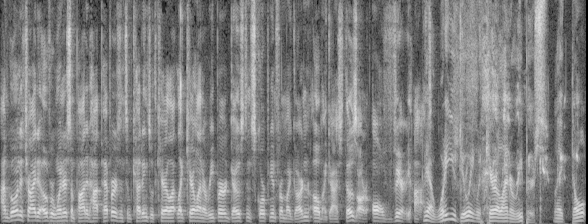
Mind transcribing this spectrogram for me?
I'm going to try to overwinter some potted hot peppers and some cuttings with Carolina, like Carolina Reaper, Ghost, and Scorpion from my garden. Oh my gosh, those are all very hot. Yeah, what are you doing with Carolina Reapers? Like, don't.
